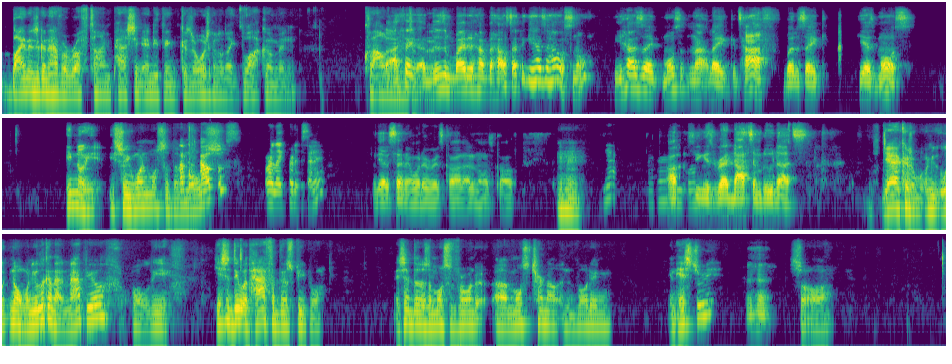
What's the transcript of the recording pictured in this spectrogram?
Biden is gonna have a rough time passing anything because they're always gonna like block him and clown him. I think uh, doesn't Biden have the house? I think he has a house. No, he has like most, not like it's half, but it's like he has most. You know, he, so he won most of the Of the votes. House? Or like for the Senate? Yeah, the Senate, whatever it's called. I don't know what it's called. hmm All I'm seeing is red dots and blue dots. Yeah, because when you no, when you look at that map, yo, holy, he has to deal with half of those people. They said there was the most voter, uh, most turnout in voting in history. hmm So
